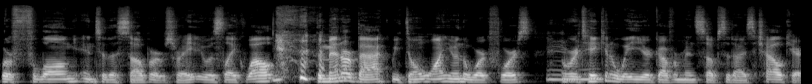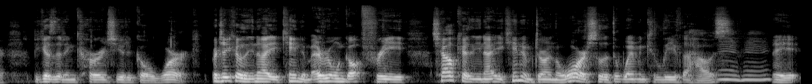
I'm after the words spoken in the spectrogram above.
were flung into the suburbs, right? It was like, well, the men are back. We don't want you in the workforce. And we're mm-hmm. taking away your government subsidized childcare because it encouraged you to go work. Particularly in the United Kingdom, everyone got free childcare in the United Kingdom during the war so that the women could leave the house mm-hmm. right?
